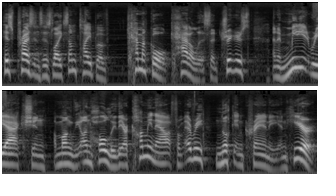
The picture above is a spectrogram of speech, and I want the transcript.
his presence is like some type of chemical catalyst that triggers an immediate reaction among the unholy. They are coming out from every nook and cranny. And here,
